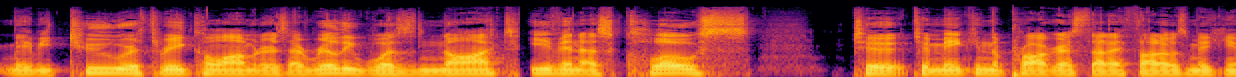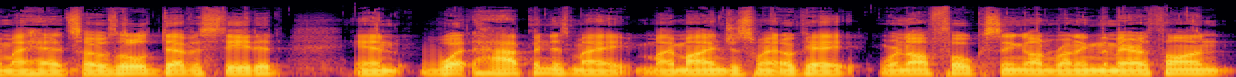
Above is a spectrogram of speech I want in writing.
maybe two or three kilometers. I really was not even as close to to making the progress that I thought I was making in my head. So I was a little devastated. And what happened is my my mind just went, okay, we're not focusing on running the marathon.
